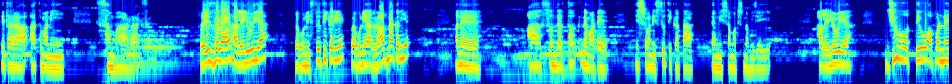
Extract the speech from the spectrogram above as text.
તે તારા આત્માની સંભાળ રાખશે પ્રેઝ ધ લોર્ડ હાલેલુયા પ્રભુની સ્તુતિ કરીએ, પ્રભુની આરાધના કરીએ અને આ સુંદર તકને માટે ઈશ્વરની સ્તુતિ કરતા તેમની સમક્ષ નમી જઈએ. હાલેલુયા. જુઓ, તેઓ આપણને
